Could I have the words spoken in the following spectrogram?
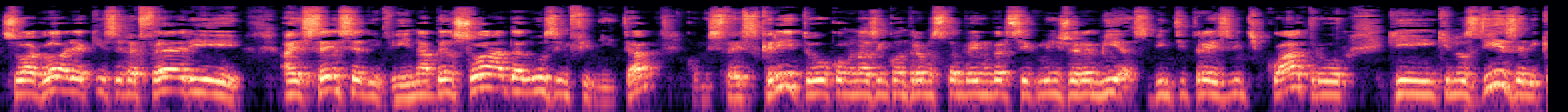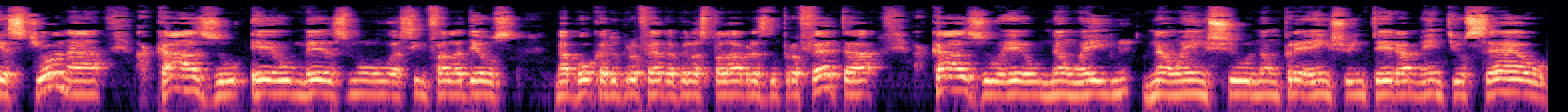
Sua glória aqui se refere à essência divina, abençoada luz infinita, como está escrito, como nós encontramos também um versículo em Jeremias 23, 24, que, que nos diz, ele questiona, acaso eu mesmo, assim fala Deus, na boca do profeta pelas palavras do profeta, acaso eu não encho, não preencho inteiramente o céu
